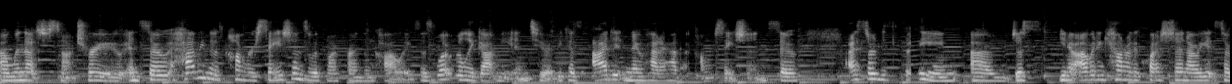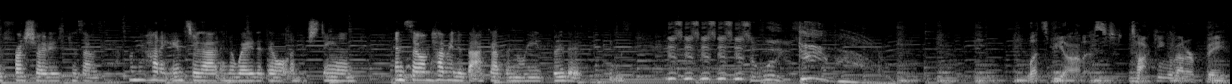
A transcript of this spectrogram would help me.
um, when that's just not true. And so, having those conversations with my friends and colleagues is what really got me into it because I didn't know how to have that conversation. So, I started studying. Um, just you know, I would encounter the question, I would get so frustrated because I was I don't know how to answer that in a way that they will understand. And so I'm having to back up and read through those things. This, this, this, this, this is. Let's be honest. Talking about our faith,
